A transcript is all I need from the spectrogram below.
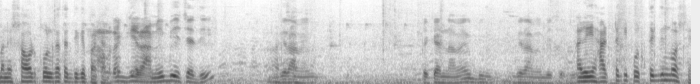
মানে শহর কলকাতার দিকে পাঠান? আমরা গ্রামে বেচে দিই। আচ্ছা। গ্রামে পেকার নামে গ্রামে বেচে দিই। আর এই হাটটা কি প্রত্যেক দিন বসে?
